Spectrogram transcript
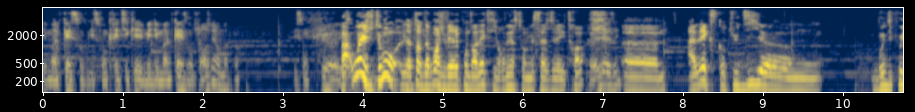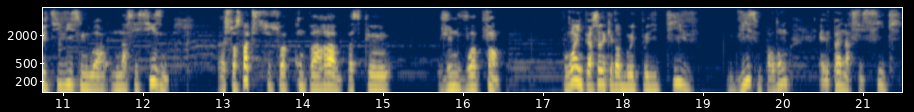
Les mannequins ils sont, ils sont critiqués, mais les mannequins ils ont changé hein, maintenant. Ils sont plus. euh, Bah sont- ouais, justement. Attends, d'abord, je vais répondre à Alex je vais revenir sur le message d'Electra. Euh, Alex, quand tu dis euh, body positivisme ou ar- narcissisme, euh, je pense pas que ce soit comparable parce que je ne vois pas. Pour moi, une personne qui est dans le body positivisme, pardon, elle n'est pas narcissique.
